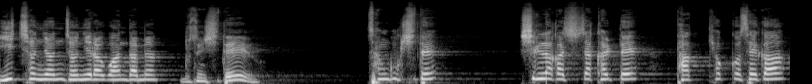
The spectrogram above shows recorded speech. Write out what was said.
2000년 전이라고 한다면 무슨 시대예요? 삼국시대? 신라가 시작할 때 박혁거세가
